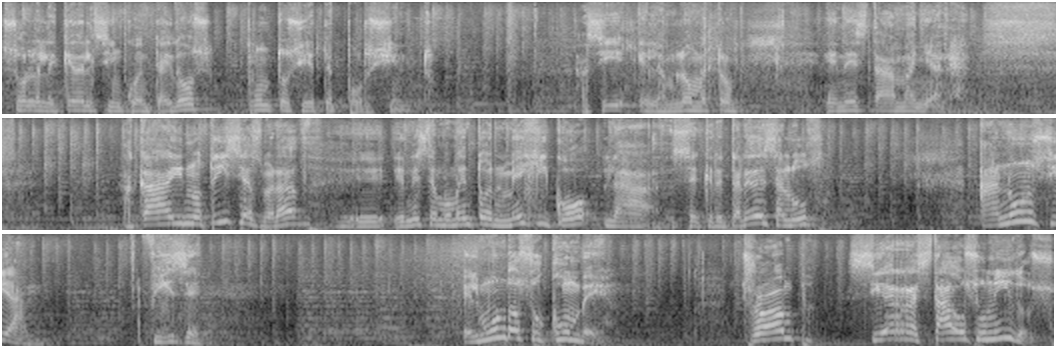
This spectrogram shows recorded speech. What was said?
solo le queda el 52.7%. Así el amlómetro en esta mañana. Acá hay noticias, ¿verdad? Eh, en este momento en México, la Secretaría de Salud anuncia, fíjese, el mundo sucumbe. Trump cierra Estados Unidos.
